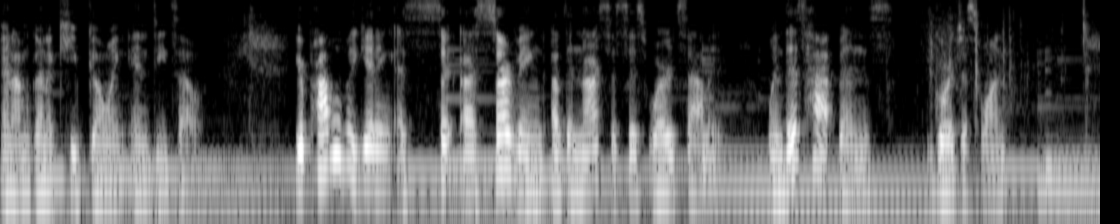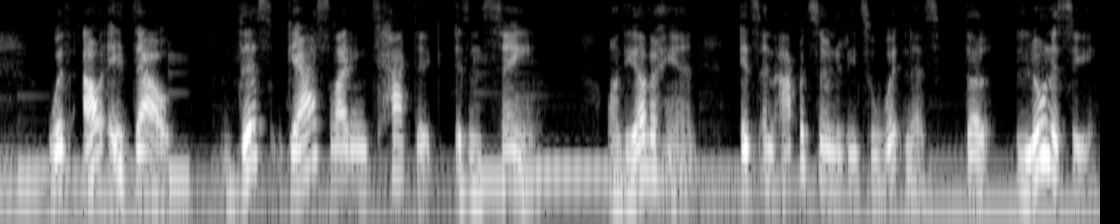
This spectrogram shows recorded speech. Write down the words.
And I'm going to keep going in detail. You're probably getting a, a serving of the narcissist word salad. When this happens, gorgeous one, without a doubt, this gaslighting tactic is insane. On the other hand, it's an opportunity to witness the lunacy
